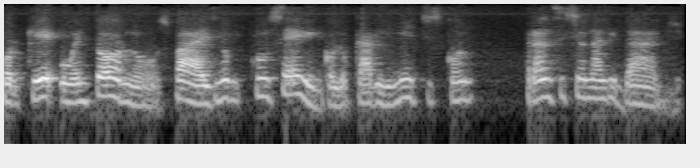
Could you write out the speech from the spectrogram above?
porque o entorno, os pais, não conseguem colocar limites com transicionalidade,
